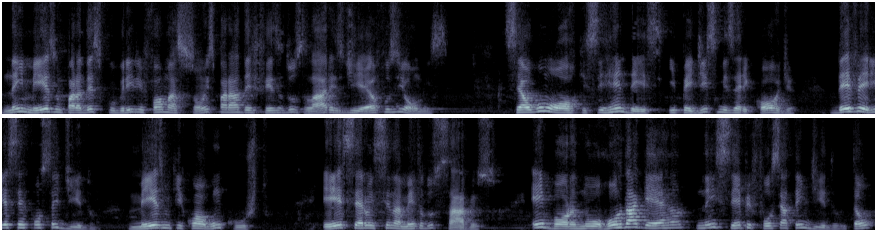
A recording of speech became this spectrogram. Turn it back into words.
nem mesmo para descobrir informações para a defesa dos lares de elfos e homens. Se algum orc se rendesse e pedisse misericórdia, deveria ser concedido, mesmo que com algum custo. Esse era o ensinamento dos sábios, embora no horror da guerra nem sempre fosse atendido. Então,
